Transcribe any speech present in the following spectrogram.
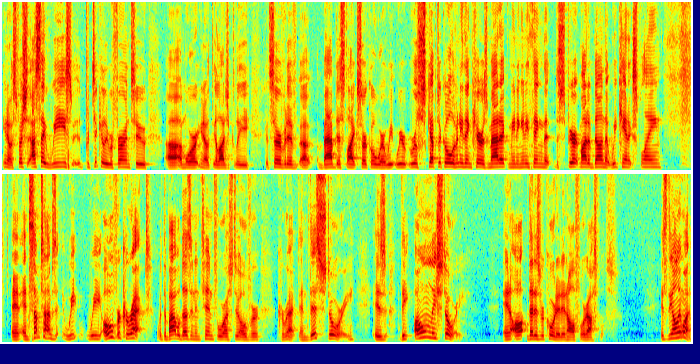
you know, especially I say we, particularly referring to uh, a more, you know, theologically conservative uh, Baptist-like circle where we, we're real skeptical of anything charismatic, meaning anything that the Spirit might have done that we can't explain. And, and sometimes we, we overcorrect what the Bible doesn't intend for us to overcorrect. And this story is the only story in all, that is recorded in all four Gospels. It's the only one.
